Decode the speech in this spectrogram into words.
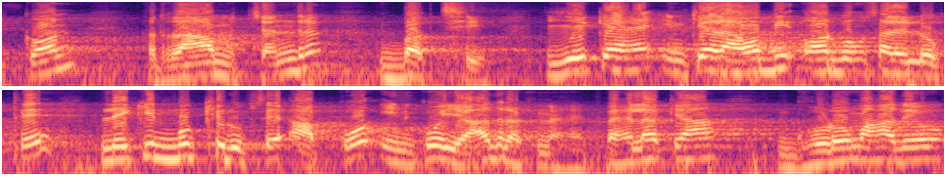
कौन? रामचंद्र बख्शी। ये क्या है? इनके अलावा भी और बहुत सारे लोग थे, लेकिन मुख्य रूप से आपको इनको याद रखना है। पहला क्या? घोड़ो महादेव।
